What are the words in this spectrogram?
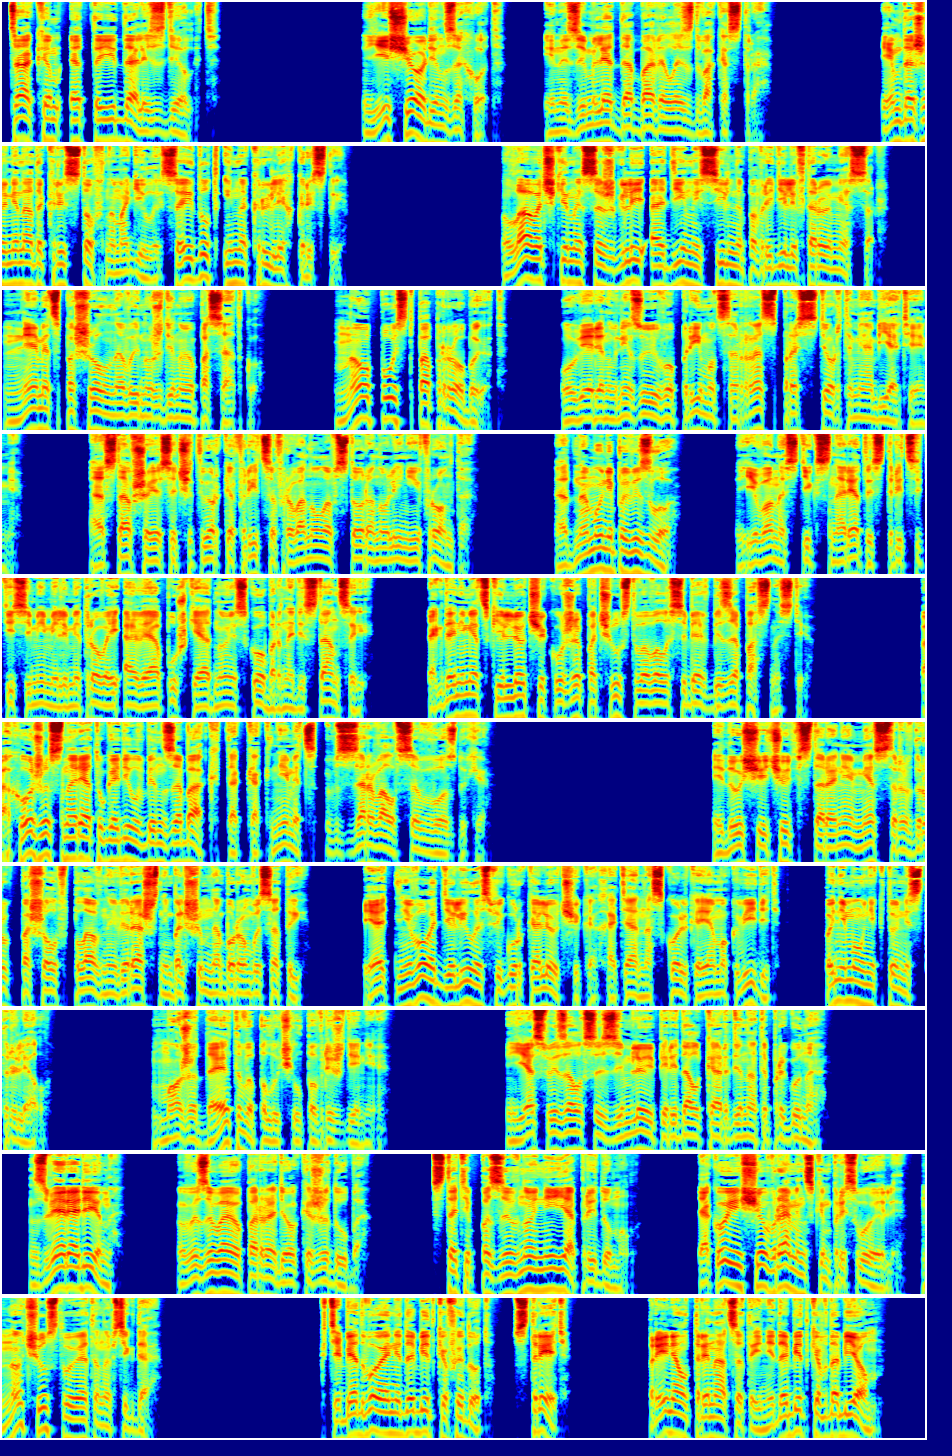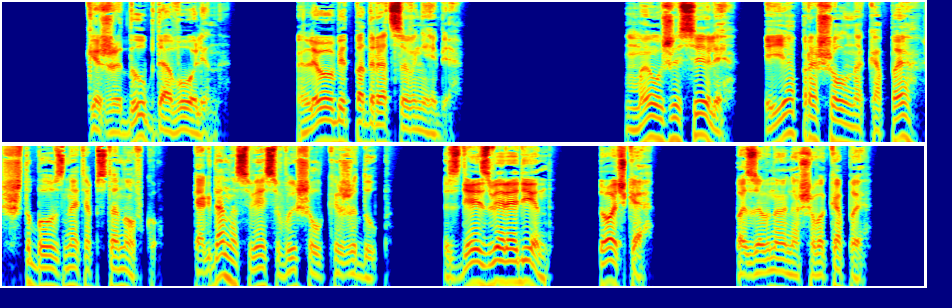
Так им это и дали сделать. Еще один заход, и на земле добавилось два костра. Им даже не надо крестов на могилы, сойдут и на крыльях кресты. Лавочкины сожгли один и сильно повредили второй мессер. Немец пошел на вынужденную посадку. Ну, пусть попробуют. Уверен, внизу его примут с распростертыми объятиями. Оставшаяся четверка фрицев рванула в сторону линии фронта. Одному не повезло. Его настиг снаряд из 37 миллиметровой авиапушки одной из кобр на дистанции, когда немецкий летчик уже почувствовал себя в безопасности. Похоже, снаряд угодил в бензобак, так как немец взорвался в воздухе. Идущий чуть в стороне Мессер вдруг пошел в плавный вираж с небольшим набором высоты, и от него отделилась фигурка летчика, хотя, насколько я мог видеть, по нему никто не стрелял. Может, до этого получил повреждение? Я связался с землей и передал координаты прыгуна. «Зверь один!» Вызываю по радио Кожедуба. Кстати, позывной не я придумал. Такое еще в Раменском присвоили, но чувствую это навсегда. «К тебе двое недобитков идут. Встреть!» Принял тринадцатый, недобитков добьем. Кожедуб доволен. Любит подраться в небе. Мы уже сели, и я прошел на КП, чтобы узнать обстановку, когда на связь вышел Кожедуб. «Здесь зверь один. Точка!» Позывной нашего КП.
